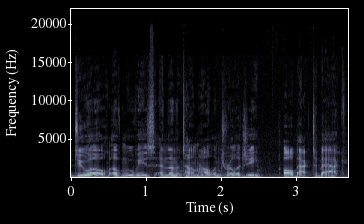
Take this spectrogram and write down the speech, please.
duo of movies, and then the Tom Holland trilogy all back to back.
